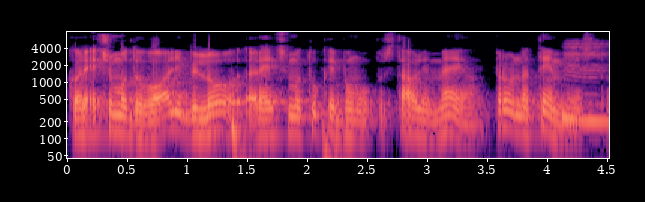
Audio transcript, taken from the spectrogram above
ko rečemo dovolj, je bilo, rečemo tukaj bomo postavili mejo, prav na tem mm. mestu.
